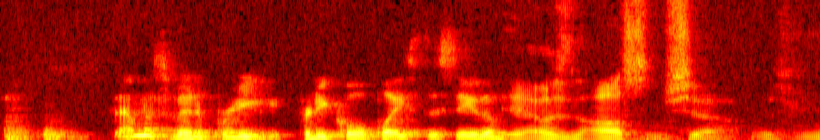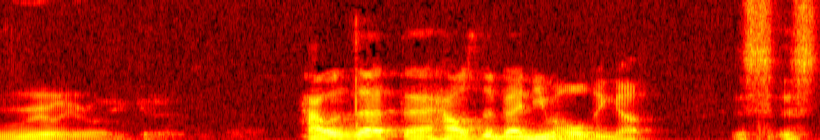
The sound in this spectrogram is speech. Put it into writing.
That must have been a pretty, pretty cool place to see them. Yeah, it was an awesome show. It was really, really good. How is that, uh, how's the venue holding up? It's, it's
